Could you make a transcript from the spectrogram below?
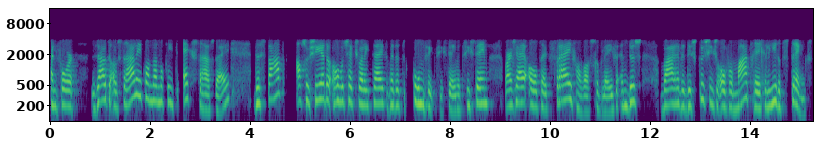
En voor Zuid-Australië kwam daar nog iets extra's bij. De staat associeerde homoseksualiteit met het convict-systeem. Het systeem waar zij altijd vrij van was gebleven. En dus waren de discussies over maatregelen hier het strengst.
